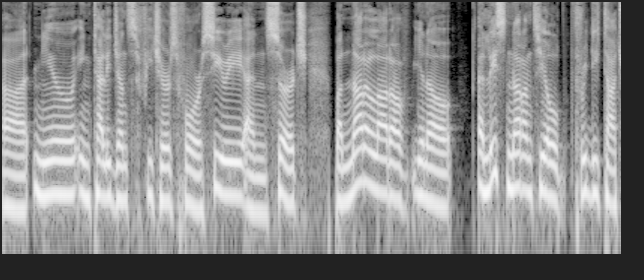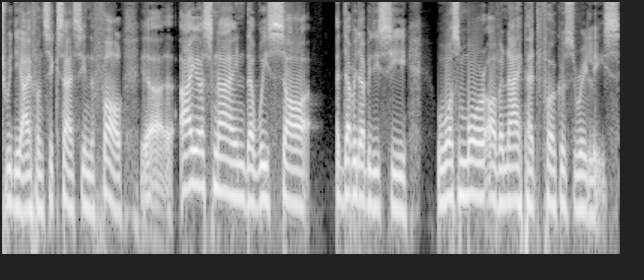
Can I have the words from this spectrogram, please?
uh, new intelligence features for Siri and search, but not a lot of, you know, at least not until 3D Touch with the iPhone 6s in the fall. Uh, iOS 9 that we saw at WWDC was more of an iPad focused release.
